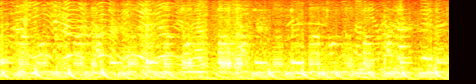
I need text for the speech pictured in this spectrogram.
Sabíamos la verdad.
